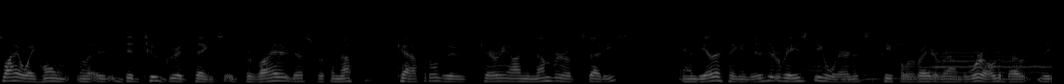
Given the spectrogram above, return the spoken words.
Fly Away Home uh, did two good things. It provided us with enough capital to carry on a number of studies. And the other thing it is, it raised the awareness of people right around the world about the,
